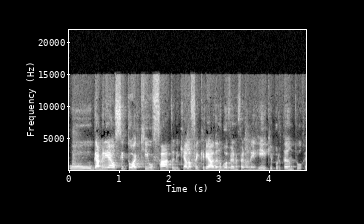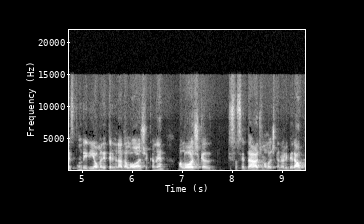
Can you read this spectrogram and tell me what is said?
O Gabriel citou aqui o fato de que ela foi criada no governo Fernando Henrique, portanto, responderia a uma determinada lógica, né? uma lógica de sociedade, uma lógica neoliberal,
